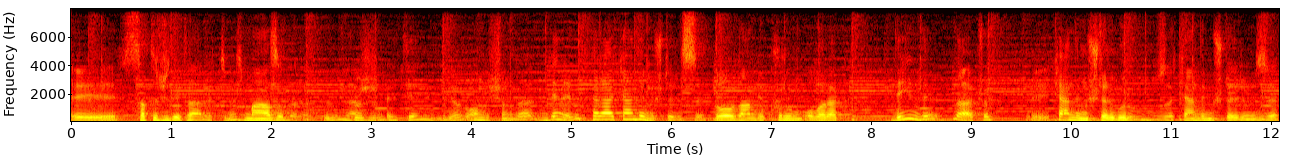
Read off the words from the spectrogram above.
e, satıcı diye tabir ettiğimiz mağazalara ürünler e, temin ediliyor. Onun dışında geneli perakende müşterisi. Doğrudan bir kurum olarak değil de daha çok e, kendi müşteri grubumuza, kendi müşterilerimize,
